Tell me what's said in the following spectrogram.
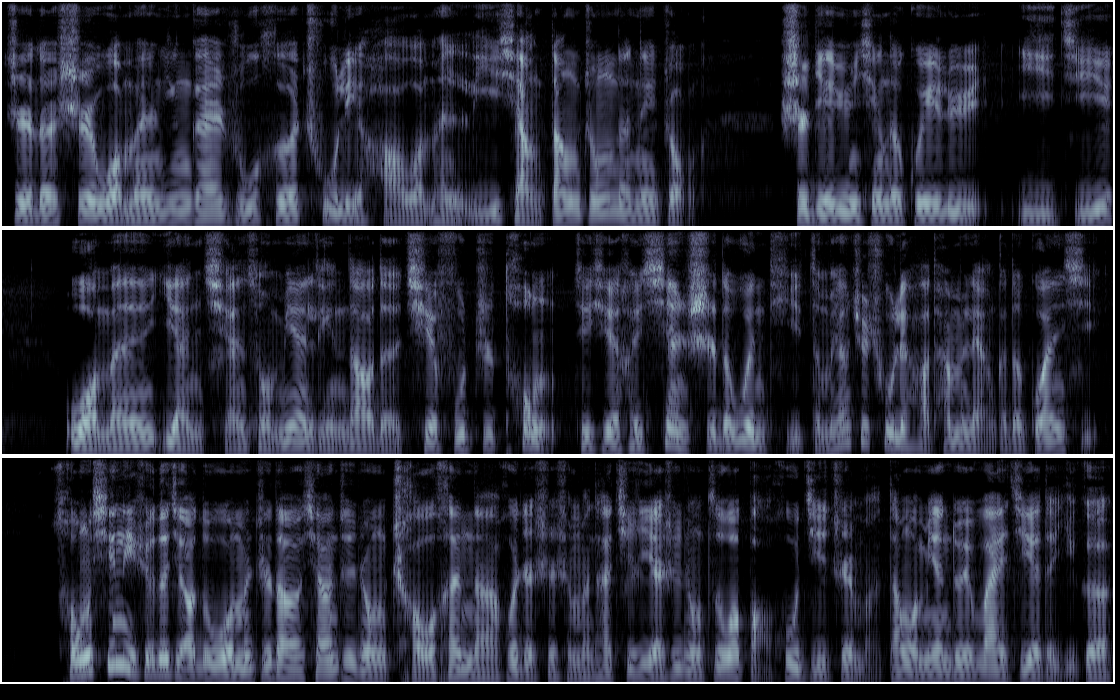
指的是我们应该如何处理好我们理想当中的那种世界运行的规律，以及我们眼前所面临到的切肤之痛这些很现实的问题，怎么样去处理好他们两个的关系？从心理学的角度，我们知道，像这种仇恨呐，或者是什么，它其实也是一种自我保护机制嘛。当我面对外界的一个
